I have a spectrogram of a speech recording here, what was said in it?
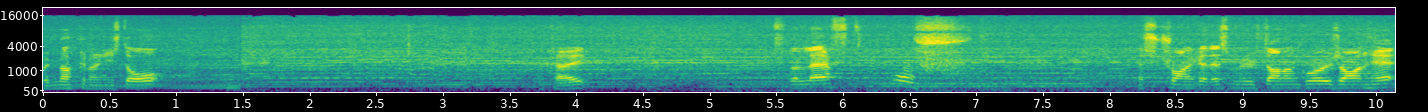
we're knocking on his door. Okay. To the left. Oof. Let's try and get this move done on Grosjean here.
